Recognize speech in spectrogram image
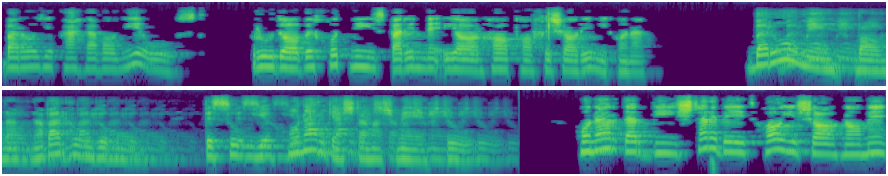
برای پهلوانی اوست. رودابه خود نیز بر این معیارها پافشاری می‌کند. بر او مهربانم نه بر روی و مو. به سوی هنر گشتمش مهرجو. هنر در بیشتر بیتهای شاهنامه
